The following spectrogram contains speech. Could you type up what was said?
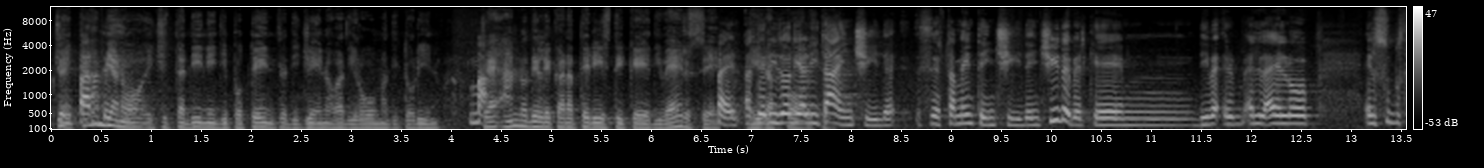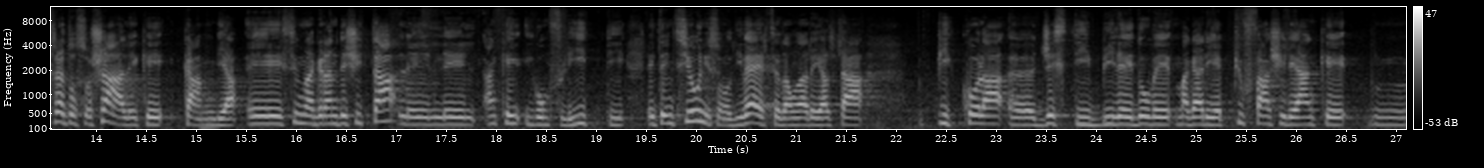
Cioè cambiano sì. i cittadini di Potenza, di Genova, di Roma, di Torino? Ma, cioè hanno delle caratteristiche diverse? Beh, la territorialità rapporti. incide, certamente incide, incide perché mh, è, lo, è, il substrato sociale che cambia e se una grande città le, le, anche i conflitti, le tensioni sono diverse da una realtà piccola, eh, gestibile, dove magari è più facile anche... Mh,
